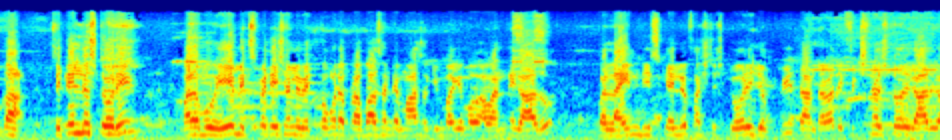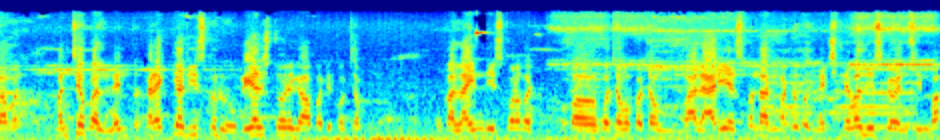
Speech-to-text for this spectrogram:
ఒక సెటిల్డ్ స్టోరీ. మనము ఏం ఎక్స్పెక్టేషన్లు పెట్టుకోకుండా ప్రభాస్ అంటే మాస గిమ్మ గిమ్మ అవన్నీ కాదు. ఒక లైన్ తీసుకెళ్ళి ఫస్ట్ స్టోరీ చెప్పి దాని తర్వాత ఫిక్షనల్ స్టోరీ కాదు కాబట్టి మంచి ఒక లెంత్ కరెక్ట్గా తీసుకుంటు రియల్ స్టోరీ కాబట్టి కొంచెం ఒక లైన్ తీసుకొని ఒక కొంచెం కొంచెం వాళ్ళు యాడ్ చేసుకొని దాని మటుకు నెక్స్ట్ లెవెల్ తీసుకుపోయింది సినిమా.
